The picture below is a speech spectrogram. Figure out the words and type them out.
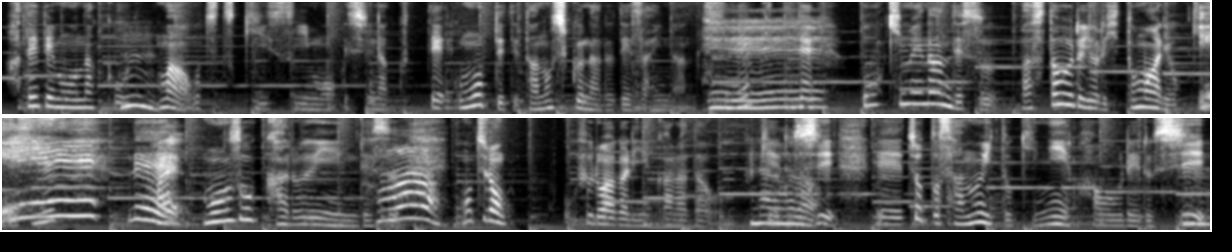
派手でもなく、まあ、落ち着きすぎもしなくて持ってて楽しくなるデザインなんですね。で大きめなんです。バスタオルより一回り大きいですね、えー、で、はい、ものすごく軽いんです。もちろん風呂上がりに体を拭けるしる、えー、ちょっと寒い時に羽織れるし、うん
